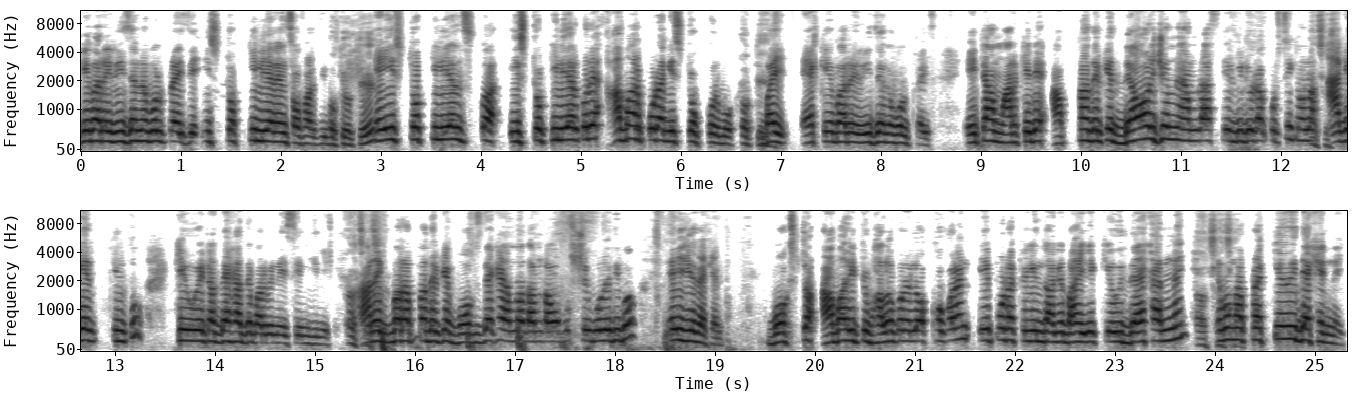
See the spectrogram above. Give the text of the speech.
একেবারে রিজনেবল প্রাইসে স্টক ক্লিয়ারেন্স অফার দিব। এই স্টক ক্লিয়ারেন্স স্টক ক্লিয়ার করে আবার প্রোডাক্ট স্টক করব। ভাই একেবারে রিজনেবল প্রাইস এটা মার্কেটে আপনাদেরকে দেওয়ার জন্য আমরা আজকের ভিডিওটা করছি কারণ আচ্ছা। আগের কিন্তু কেউ এটা দেখাতে পারবে না এই সেম জিনিস। আচ্ছা আরেকবার আপনাদেরকে বক্স দেখায় আমরা দামটা অবশ্যই বলে দিব। এই যে দেখেন বক্সটা আবার একটু ভালো করে লক্ষ্য করেন এই প্রোডাক্টটা কিন্তু আগে বাইরে কেউ দেখার নাই আচ্ছা এবং আপনারা কেউই দেখেন নাই।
